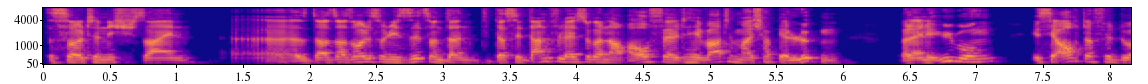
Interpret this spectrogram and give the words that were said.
das sollte nicht sein, also da, da solltest du nicht sitzen und dann, dass dir dann vielleicht sogar noch auffällt, hey, warte mal, ich habe ja Lücken. Weil eine Übung ist ja auch dafür, du,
